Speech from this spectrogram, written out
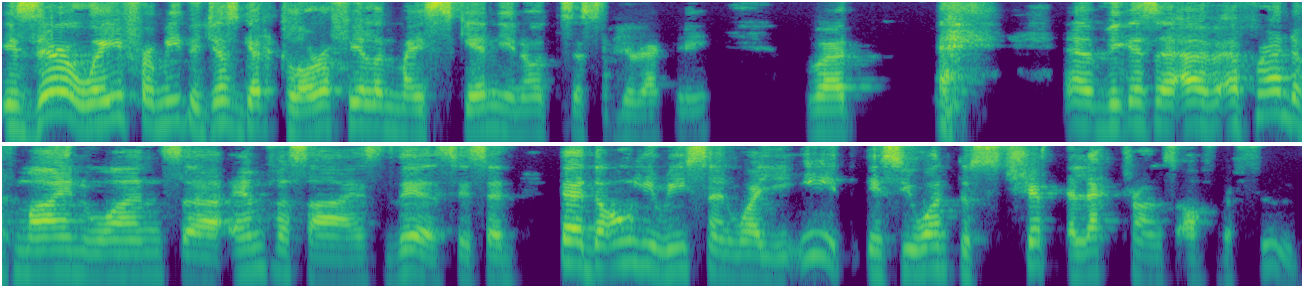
"Is there a way for me to just get chlorophyll on my skin?" You know, just directly, but. uh, Because a, a friend of mine once uh, emphasized this. He said that the only reason why you eat is you want to strip electrons off the food.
